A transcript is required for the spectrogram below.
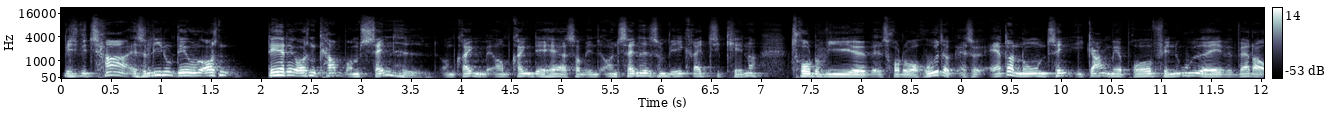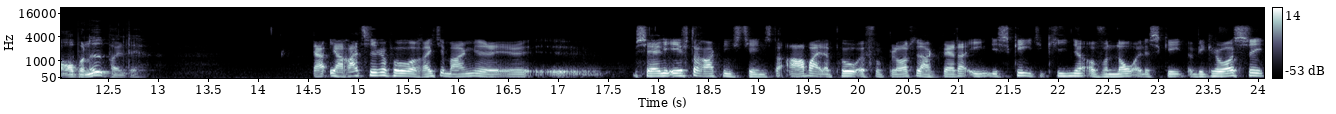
Hvis vi tager, altså lige nu, det er jo også en, det her det er også en kamp om sandheden omkring, omkring det her, som en, og en sandhed, som vi ikke rigtig kender. Tror du, vi, øh, tror du overhovedet, altså er der nogle ting i gang med at prøve at finde ud af, hvad der er op og ned på alt det? Jeg, jeg er ret sikker på, at rigtig mange, øh, øh, særlige efterretningstjenester, arbejder på at få blotlagt, hvad der egentlig skete i Kina, og hvornår er det sket. Og vi kan jo også se,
